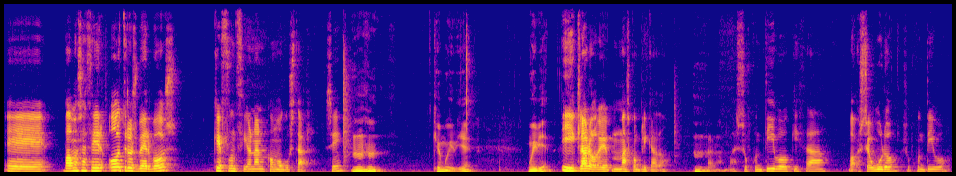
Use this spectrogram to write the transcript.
eh, vamos a hacer otros verbos que funcionan como gustar, ¿sí? Que muy bien, muy bien. Y claro, eh, más complicado. Claro, más subjuntivo, quizá. Bueno, seguro, subjuntivo.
